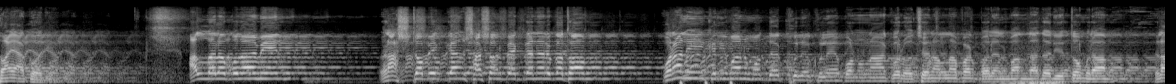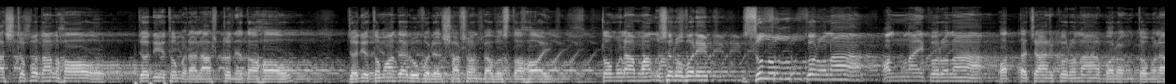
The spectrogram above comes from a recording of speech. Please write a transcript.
দয়া করি। আল্লাহ রাব্বুল আলামিন রাষ্ট্রবিজ্ঞান শাসন বিজ্ঞানের কথা কোরআনে কারিমার মধ্যে খুলে খুলে বর্ণনা করেছেন। আল্লাহ পাক বলেন, বান্দা, যদি তোমরা রাষ্ট্রপ্রধান হও, যদি তোমরা রাষ্ট্রনেতা হও, যদি তোমাদের উপরে শাসন ব্যবস্থা হয়, তোমরা মানুষের উপরে জুলুম করো না, অন্যায় করো না, অত্যাচার করো না, বরং তোমরা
